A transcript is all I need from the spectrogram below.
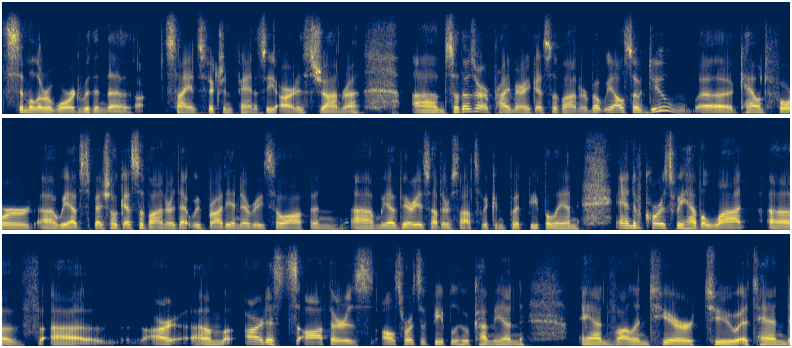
similar award within the science fiction fantasy artist genre. Um, so those are our primary guests of honor, but we also do uh, count for uh, we have special guests of honor that we brought in every so often. Um, we have various other slots we can put people in, and of course we have a lot of uh, art, um, artists, authors, all sorts of people who come in and volunteer to attend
